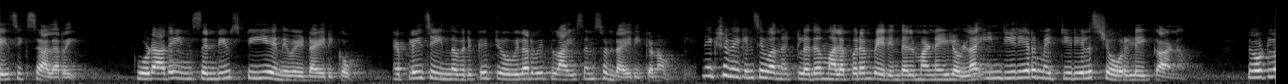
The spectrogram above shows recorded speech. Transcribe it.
ബേസിക് സാലറി കൂടാതെ ഇൻസെന്റീവ്സ് ടി എന്നിവ ഉണ്ടായിരിക്കും. അപ്ലൈ ചെയ്യുന്നവർക്ക് ടു വീലർ വിത്ത് ലൈസൻസ് ഉണ്ടായിരിക്കണം. നെക്സ്റ്റ് വേക്കൻസി വന്നിട്ടുള്ളത് മലപ്പുറം പെരിന്തൽമണ്ണയിലുള്ള ഇന്റീരിയർ മെറ്റീരിയൽ സ്റ്റോറിലേക്കാണ് ടോട്ടൽ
